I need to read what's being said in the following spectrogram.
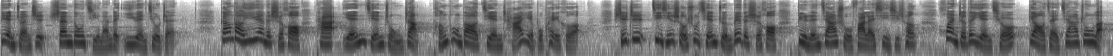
便转至山东济南的医院就诊。刚到医院的时候，他眼睑肿胀，疼痛到检查也不配合。谁知进行手术前准备的时候，病人家属发来信息称，患者的眼球掉在家中了。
